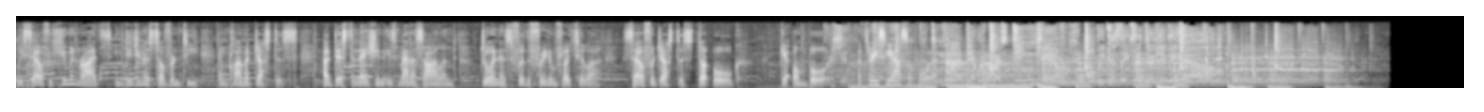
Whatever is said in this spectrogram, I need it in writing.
We sail for human rights, Indigenous sovereignty, and climate justice. Our destination is Manus Island. Join us for the Freedom Flotilla. Sailforjustice.org. Get on board. A 3CR supporter. Denied their requesting set their living hell.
